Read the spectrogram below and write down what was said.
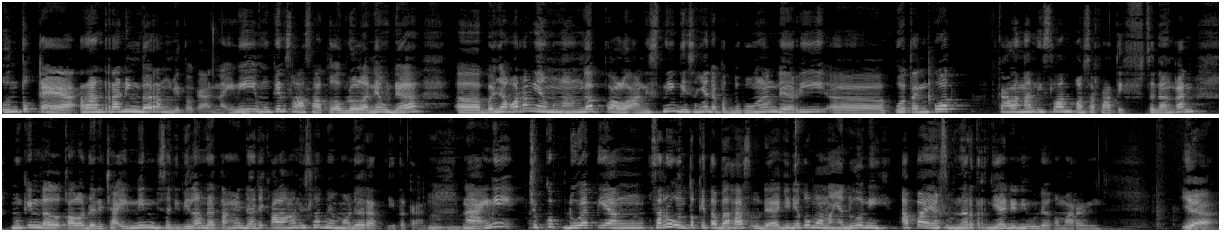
untuk kayak run running bareng gitu kan. Nah ini hmm. mungkin salah satu obrolannya udah uh, banyak orang yang menganggap kalau Anies nih biasanya dapat dukungan dari uh, quote and quote kalangan Islam konservatif. Sedangkan mungkin kalau dari Caimin bisa dibilang datangnya dari kalangan Islam yang moderat gitu kan. Mm-hmm. Nah ini cukup duet yang seru untuk kita bahas udah. Jadi aku mau nanya dulu nih, apa yang sebenarnya terjadi nih udah kemarin nih? Ya,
